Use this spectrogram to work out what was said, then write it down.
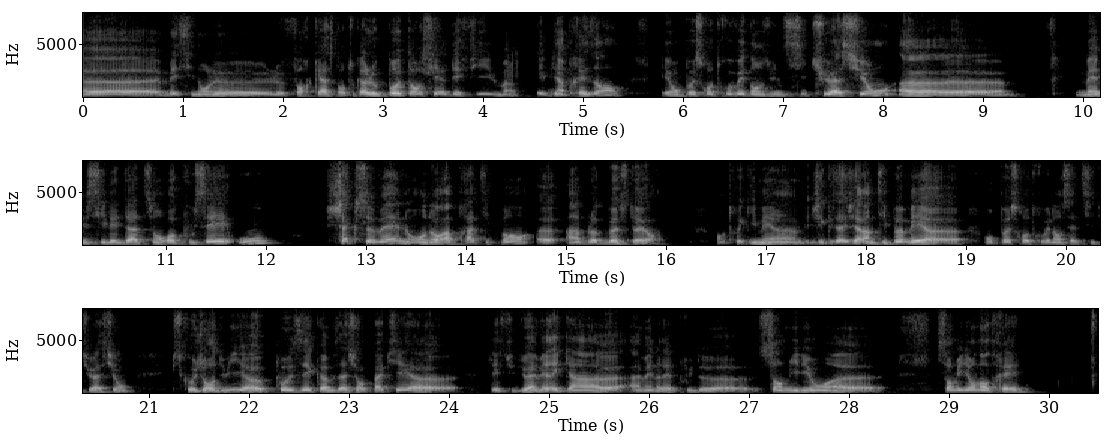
Euh, mais sinon, le, forecast, en tout cas le potentiel des films est bien présent et on peut se retrouver dans une situation, euh, même si les dates sont repoussées, où chaque semaine, on aura pratiquement euh, un blockbuster. Entre guillemets, j'exagère un petit peu, mais on peut se retrouver dans cette situation. Puisqu'aujourd'hui, posé comme ça sur le papier, les studios américains amèneraient plus de 100 millions 100 millions d'entrées.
